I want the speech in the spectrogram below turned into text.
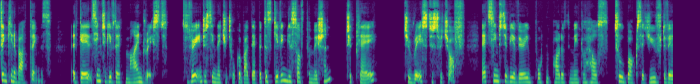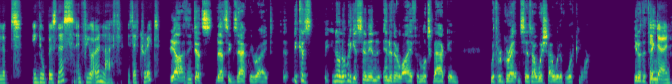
thinking about things. It gave, seemed to give that mind rest. So it's very interesting that you talk about that, but just giving yourself permission to play to rest, to switch off. That seems to be a very important part of the mental health toolbox that you've developed in your business and for your own life. Is that correct? Yeah, I think that's that's exactly right. Because you know nobody gets to the end of their life and looks back and with regret and says, "I wish I would have worked more." You know, the thing don't.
